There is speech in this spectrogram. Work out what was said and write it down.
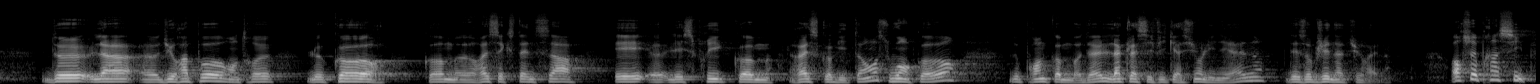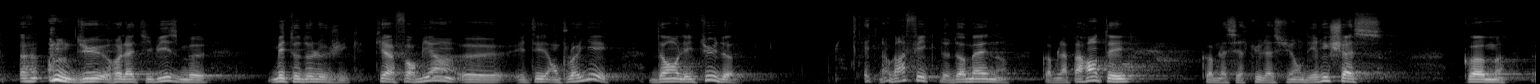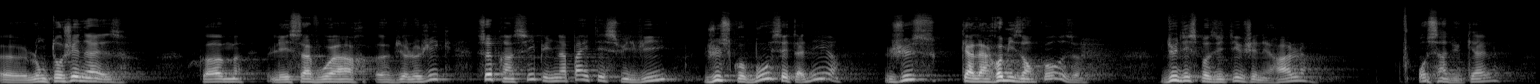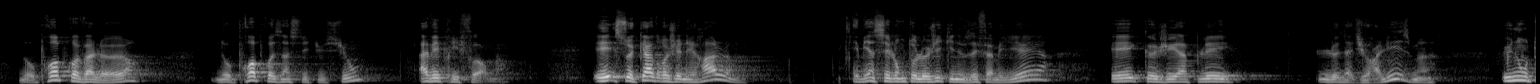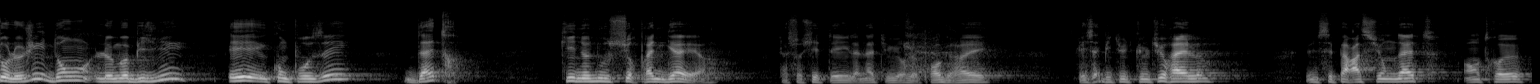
euh, du rapport entre le corps comme res extensa et l'esprit comme res cogitans, ou encore de prendre comme modèle la classification linéenne des objets naturels. Or, ce principe euh, du relativisme méthodologique, qui a fort bien euh, été employé dans l'étude ethnographique de domaines comme la parenté, comme la circulation des richesses, comme euh, l'ontogénèse, comme les savoirs biologiques, ce principe, il n'a pas été suivi jusqu'au bout, c'est-à-dire jusqu'à la remise en cause du dispositif général au sein duquel nos propres valeurs, nos propres institutions avaient pris forme. Et ce cadre général, eh bien, c'est l'ontologie qui nous est familière et que j'ai appelé le naturalisme, une ontologie dont le mobilier est composé d'êtres qui ne nous surprennent guère, la société, la nature, le progrès, les habitudes culturelles, une séparation nette entre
